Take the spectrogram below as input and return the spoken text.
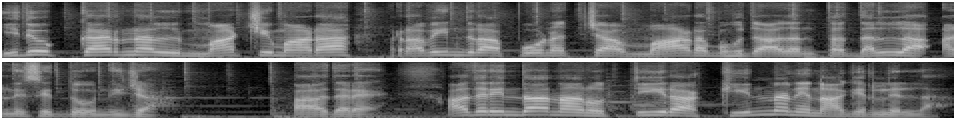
ಇದು ಕರ್ನಲ್ ಮಾಚಿಮಾಡ ರವೀಂದ್ರ ಪೂಣಚ್ಚ ಮಾಡಬಹುದಾದಂಥದ್ದಲ್ಲ ಅನಿಸಿದ್ದು ನಿಜ. ಆದರೆ ಅದರಿಂದ ನಾನು ತೀರಾ ಖಿನ್ನನೇನಾಗಿರಲಿಲ್ಲ.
